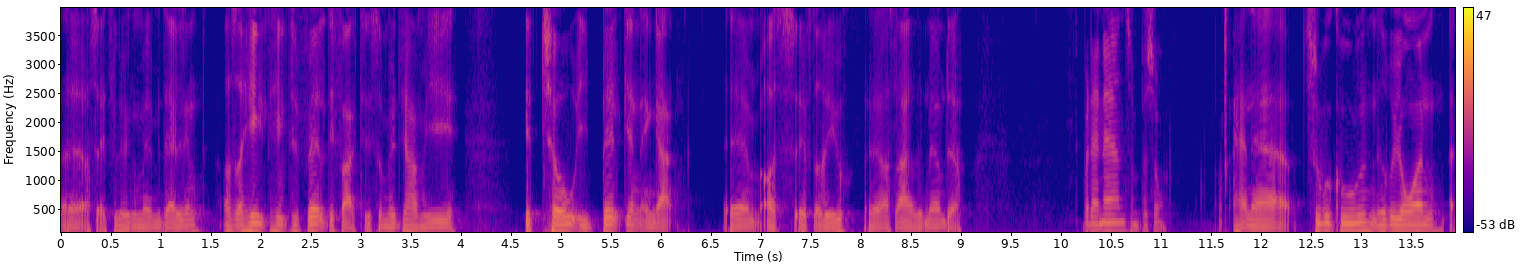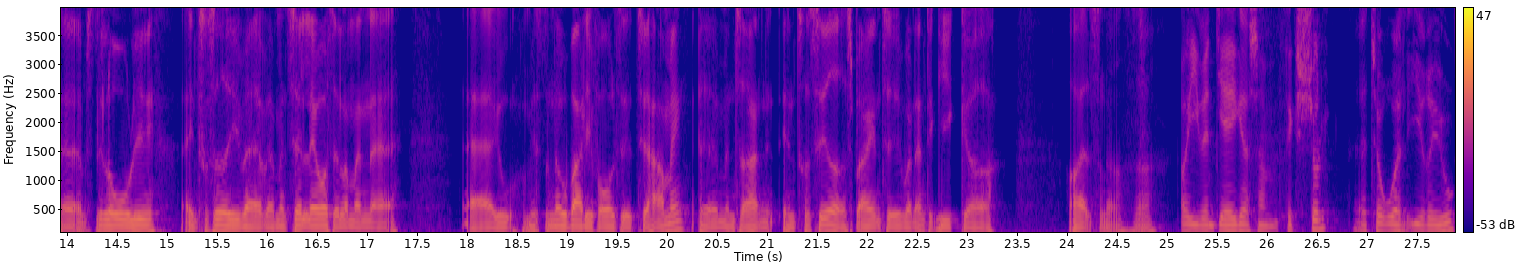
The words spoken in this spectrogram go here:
øh, og sagde tillykke med medaljen. Og så helt, helt tilfældigt faktisk, så mødte jeg ham i et tog i Belgien engang. Øh, også efter Rio, øh, og snakkede lidt med ham der. Hvordan er han som person? Han er super cool nede på jorden, øh, stille og rolig, er interesseret i, hvad, hvad man selv laver, selvom man er, er jo Mr. Nobody i forhold til, til ham, ikke? Øh, men så er han interesseret og spørger ind til, hvordan det gik og, og alt sådan noget. Så. Og Ivan Jager, som fik sølv øh, til OL i Rio,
